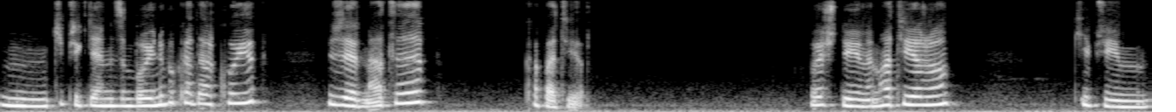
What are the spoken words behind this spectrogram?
Hmm, kipriklerimizin boyunu bu kadar koyup üzerine atıp kapatıyorum. Boş düğümümü atıyorum. Kipriğimi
